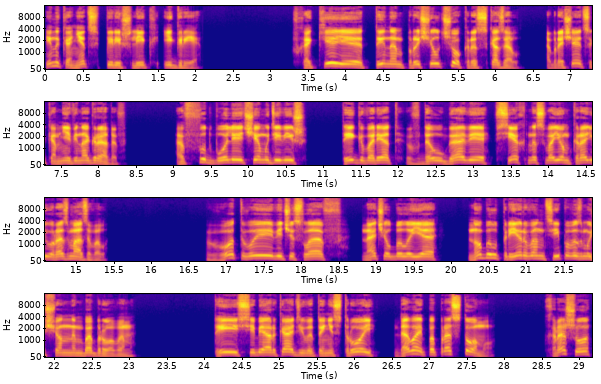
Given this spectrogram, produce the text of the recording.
и, наконец, перешли к игре. «В хоккее ты нам про щелчок рассказал», — обращается ко мне Виноградов. «А в футболе чем удивишь? Ты, говорят, в Даугаве всех на своем краю размазывал. «Вот вы, Вячеслав», — начал было я, но был прерван типа возмущенным Бобровым. «Ты себя Аркадьева-то не строй, давай по-простому». «Хорошо.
